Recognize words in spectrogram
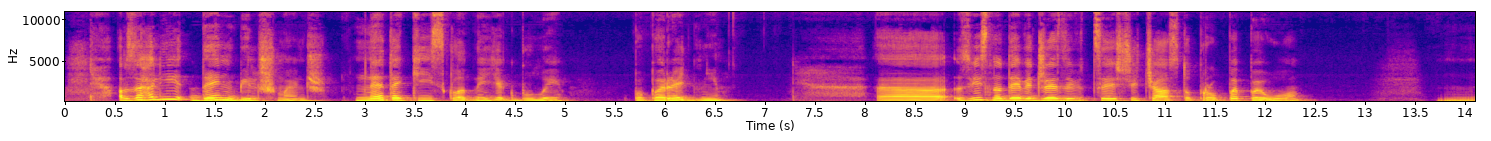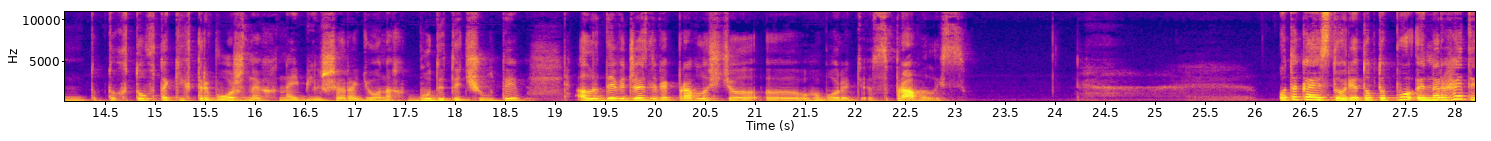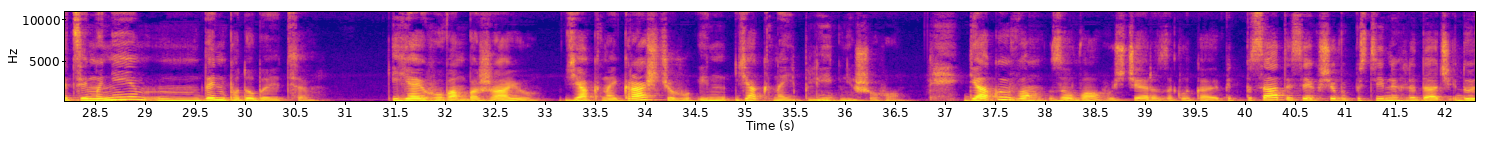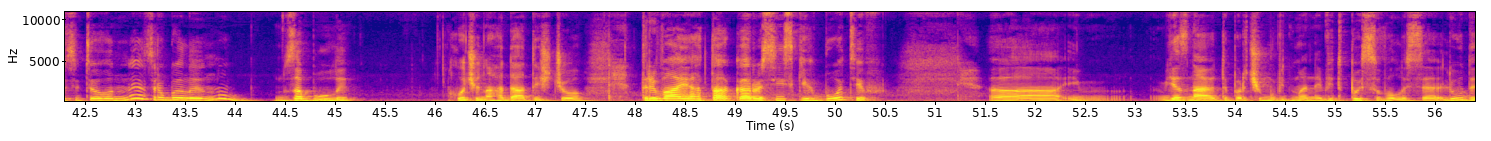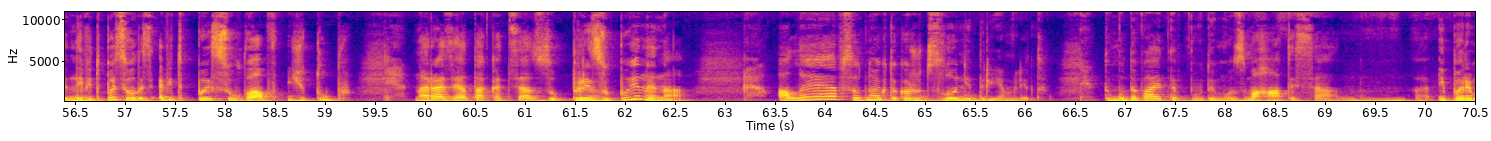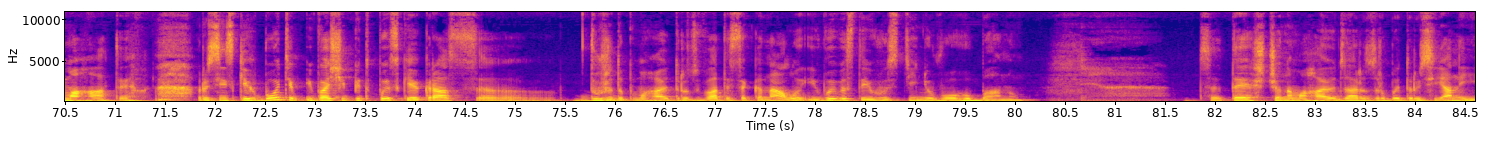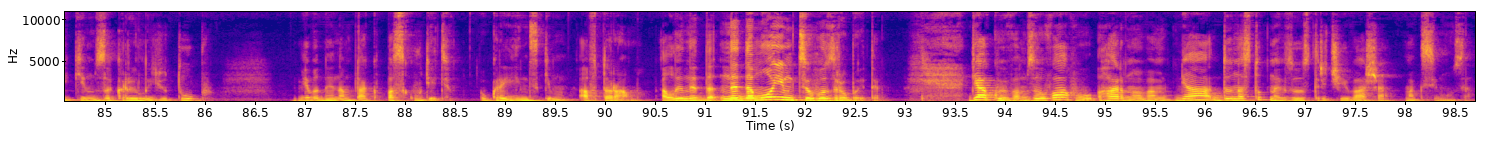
А взагалі, день більш-менш не такий складний, як були попередні. Е, звісно, Девід Джезлів це ще часто про ППО. Тобто, хто в таких тривожних найбільше районах будете чути. Але Девід Джезлів, як правило, що е, говорить, справились. Отака історія. Тобто, по енергетиці мені день подобається. І я його вам бажаю як найкращого і як найпліднішого. Дякую вам за увагу. Ще раз закликаю підписатися, якщо ви постійний глядач і досі цього не зробили, ну, забули. Хочу нагадати, що триває атака російських ботів. А, і я знаю тепер, чому від мене відписувалися люди. Не відписувались, а відписував Ютуб. Наразі атака ця призупинена, але все одно, як то кажуть, зло не дрємліт. Тому давайте будемо змагатися і перемагати російських ботів. І ваші підписки якраз е, дуже допомагають розвиватися каналу і вивести його з тіньового бану. Це те, що намагають зараз зробити росіяни, яким закрили Ютуб. І вони нам так паскудять українським авторам. Але не, не дамо їм цього зробити. Дякую вам за увагу. Гарного вам дня. До наступних зустрічей. Ваша Максимуза.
